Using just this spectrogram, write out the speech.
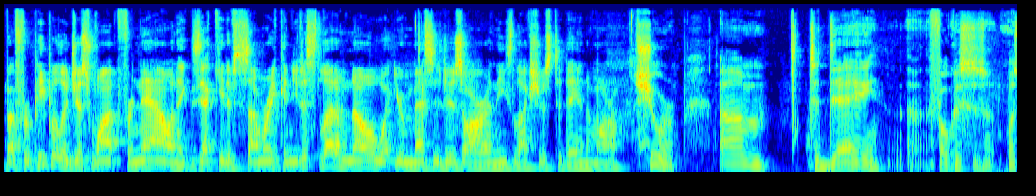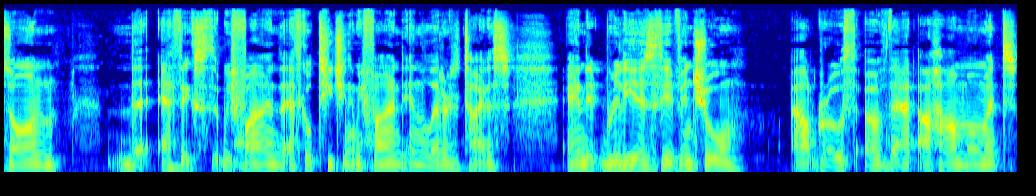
But for people who just want, for now, an executive summary, can you just let them know what your messages are in these lectures today and tomorrow? Sure. Um, Today, the focus was on the ethics that we find, the ethical teaching that we find in the letter to Titus. And it really is the eventual outgrowth of that aha moment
